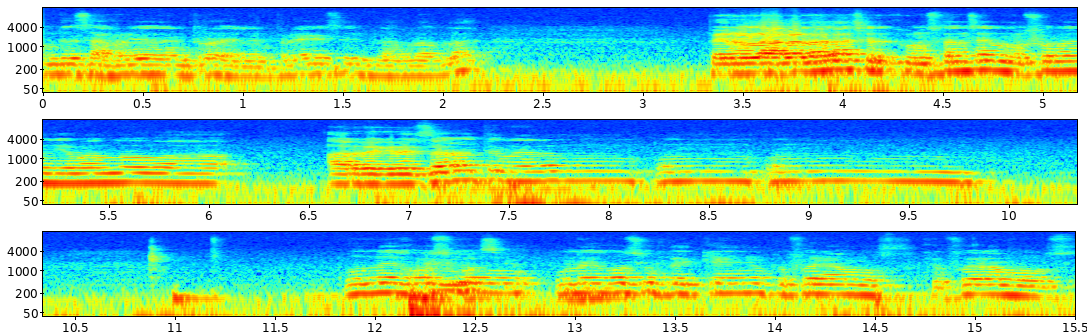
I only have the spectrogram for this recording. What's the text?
un desarrollo dentro de la empresa y bla, bla, bla. Pero la verdad las circunstancias me fueron llevando a, a regresar a tener un, un, negocio, un negocio pequeño que fuéramos, que fuéramos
